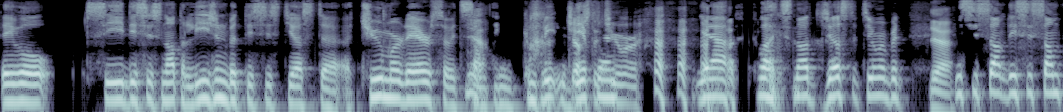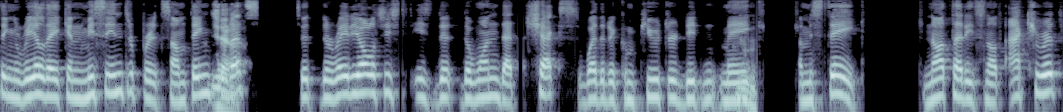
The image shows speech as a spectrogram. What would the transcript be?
they will see this is not a lesion but this is just a, a tumor there so it's yeah. something completely just different a tumor yeah well it's not just a tumor but yeah this is some this is something real they can misinterpret something so yeah. that's the, the radiologist is the, the one that checks whether the computer didn't hmm. make mm. a mistake not that it's not accurate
